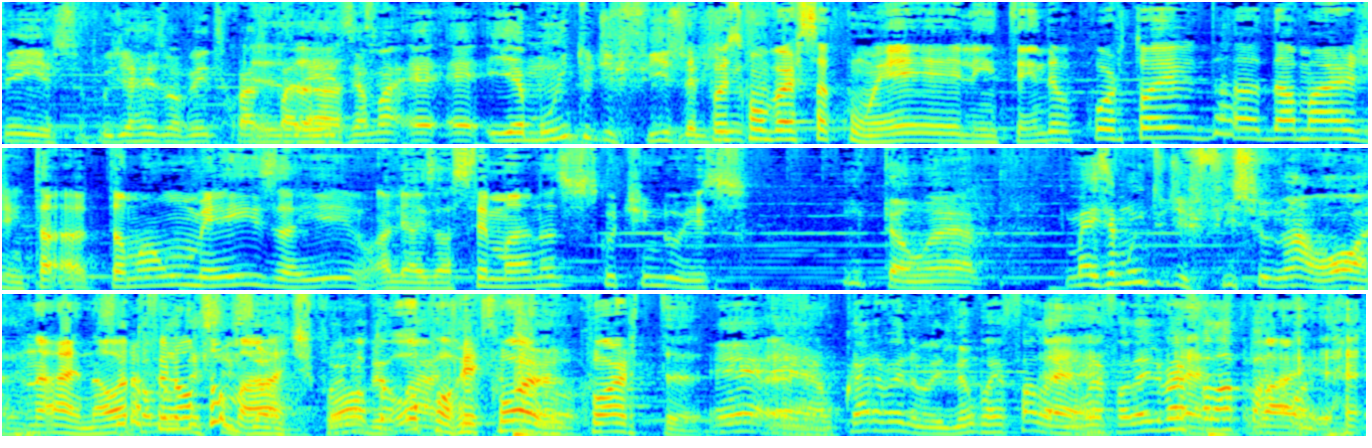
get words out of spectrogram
Tem isso. Podia resolver entre quatro Exato. paredes. É uma- é- é- e é muito difícil. Depois gente- conversa com ele, entendeu? Cortou aí da, da margem. Tá, Estamos há um mês aí, aliás, há semanas discutindo isso. Então, é. Mas é muito difícil na hora. Não, na você hora foi no automático, Foi óbvio. automático, Opa, o é que Record, falou. corta. É, é, o cara vai não, ele não vai falar, ele É, não vai falar, ele vai é, falar corta.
